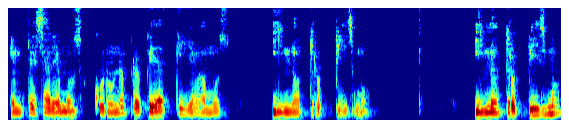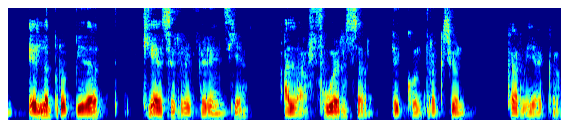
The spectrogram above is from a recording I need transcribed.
Empezaremos con una propiedad que llamamos inotropismo. Inotropismo es la propiedad que hace referencia a la fuerza de contracción cardíaca.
